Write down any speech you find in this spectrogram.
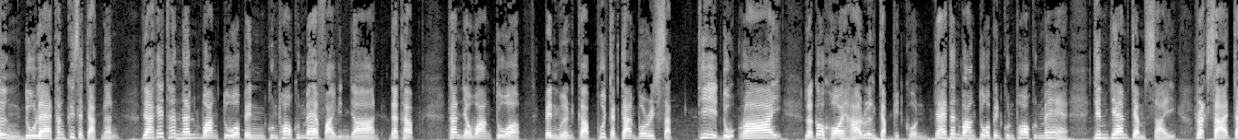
ึ่งดูแลทั้งคริสตจักรนั้น อยากให้ท่านนั้นวางตัวเป็นคุณพ่อคุณแม่ฝ่ายวิญญาณนะครับ ท่านอย่าวางตัวเป็นเหมือนกับผู้จัดการบริษัทที่ดุร้าย แล้วก็คอยหาเรื่องจับผิดคนอยากให้ท่านวางตัวเป็นคุณพ่อคุณแม่ ยิ้มแย้มแจ่มใส รักษาใจ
